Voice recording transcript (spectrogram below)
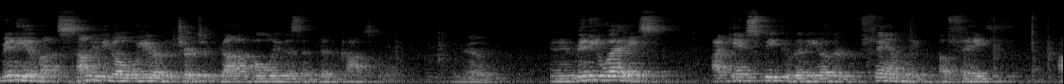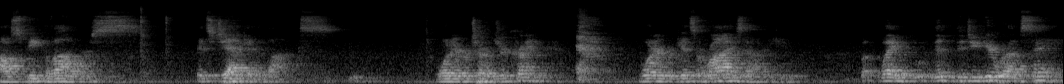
many of us, how many of you know we are the Church of God, holiness, and Pentecostal? Amen. And in many ways, I can't speak of any other family of faith. I'll speak of ours. It's Jack in the Box. Whatever turns your crank, whatever gets a rise out of you. But wait, did you hear what I'm saying?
